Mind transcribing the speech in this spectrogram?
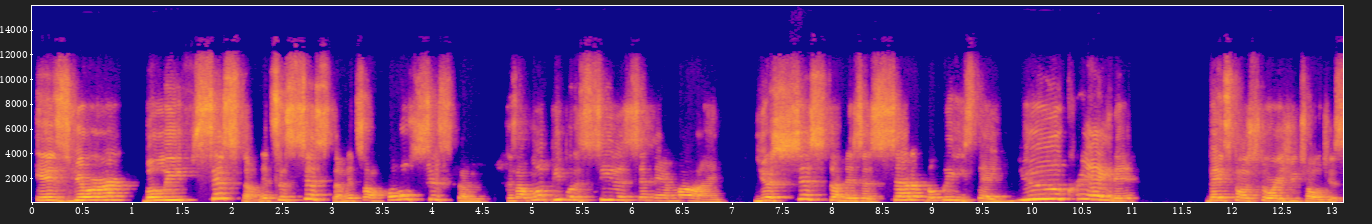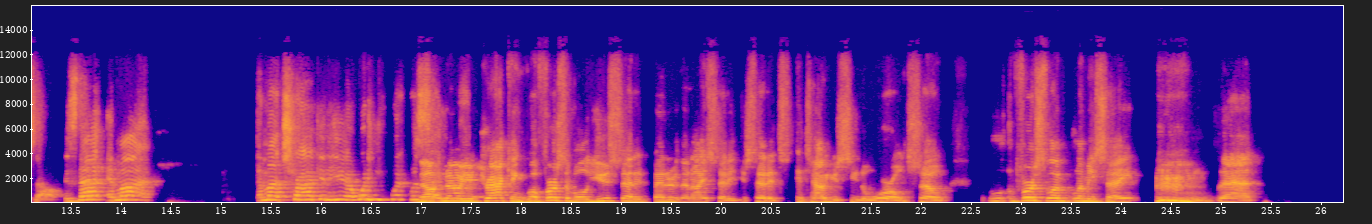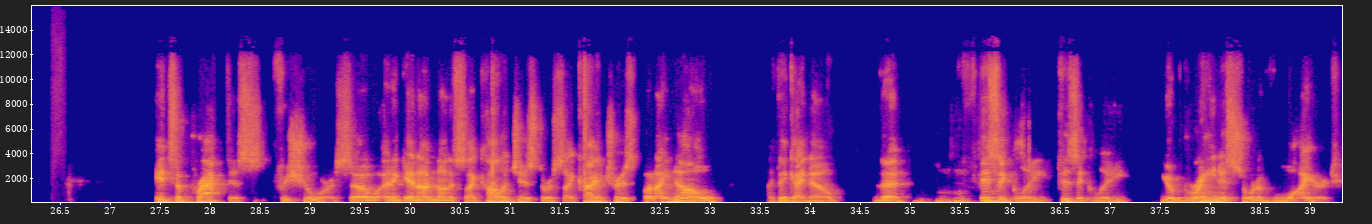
is your belief system. It's a system, it's a whole system, because I want people to see this in their mind. Your system is a set of beliefs that you created based on stories you told yourself. Is that am I am I tracking here? What are you what, No, no, you're tracking. Well, first of all, you said it better than I said it. You said it's it's how you see the world. So first let, let me say that it's a practice for sure. So, and again, I'm not a psychologist or a psychiatrist, but I know, I think I know that physically, physically, your brain is sort of wired.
